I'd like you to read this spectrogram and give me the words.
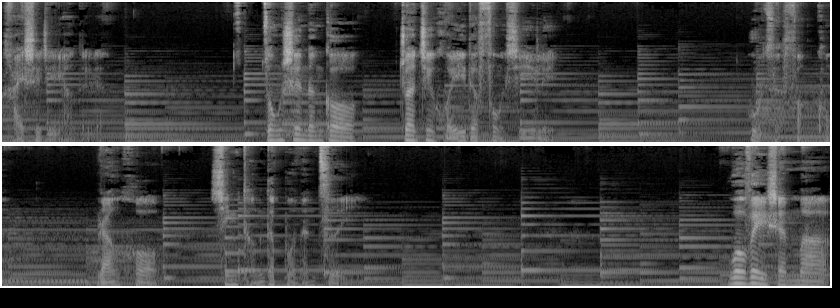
还是这样的人，总是能够钻进回忆的缝隙里，兀自放空，然后。心疼的不能自已。我为什么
